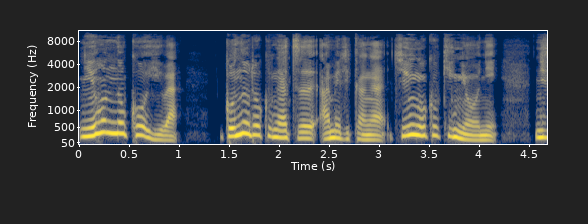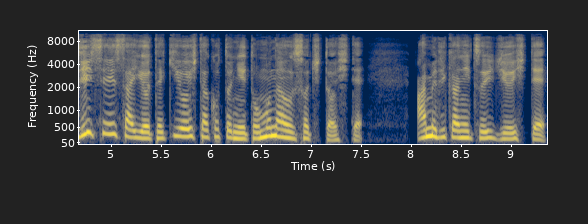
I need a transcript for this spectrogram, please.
日本の行為は、この6月、アメリカが中国企業に二次制裁を適用したことに伴う措置として、アメリカに追従して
